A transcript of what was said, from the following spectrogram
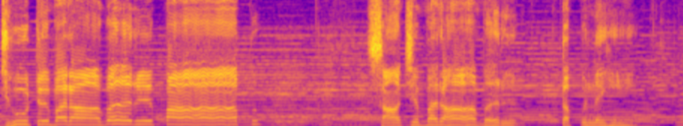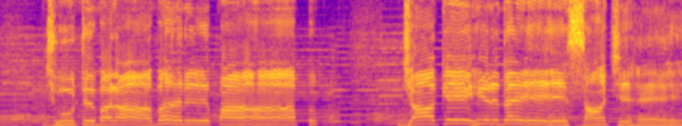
झूठ बराबर पाप सांच बराबर, तप नहीं। झूठ बराबर, पाप। जाके हृदय सांच है,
